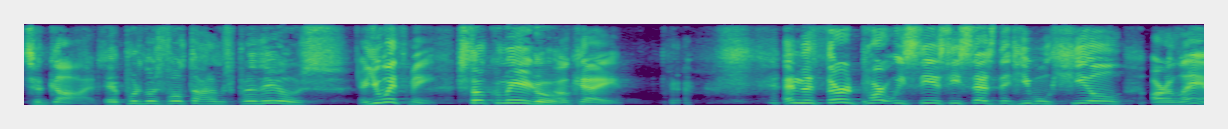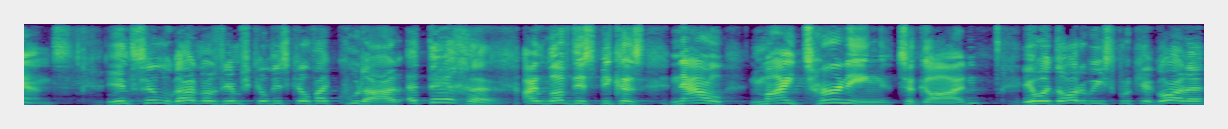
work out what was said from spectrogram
to God. é por nos voltarmos para Deus. Are you with me? Estão comigo? Okay. And the third part we see is he says that he will heal our land. E em terceiro lugar, nós vemos que ele diz que ele vai curar a terra. I love this because now my turning to God Eu adoro isto porque agora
